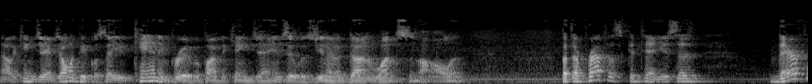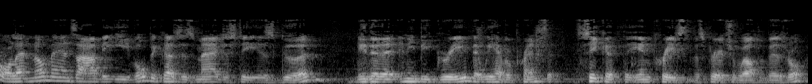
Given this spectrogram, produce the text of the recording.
Now the King James only people say you can improve upon the King James. It was, you know, done once and all. And, but the preface continues, says, Therefore let no man's eye be evil because his majesty is good neither let any be grieved that we have a prince that seeketh the increase of the spiritual wealth of Israel,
